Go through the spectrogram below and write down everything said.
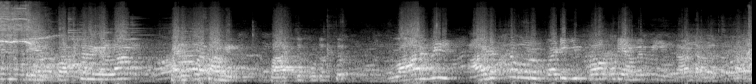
என்னுடைய பக்தர்கள்லாம் கருப்பசாமி பார்த்து கொடுத்து வாழ்வில் அடுத்த ஒரு படிக்கு போகக்கூடிய அமைப்பு இந்த ஆண்டு அமைச்சிருக்காங்க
